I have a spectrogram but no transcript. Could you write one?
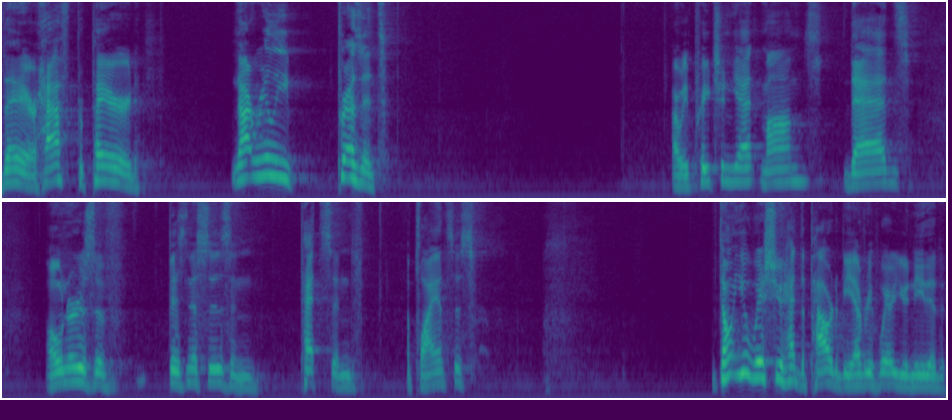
there, half prepared, not really present. Are we preaching yet, moms, dads, owners of businesses and pets and appliances? Don't you wish you had the power to be everywhere you needed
